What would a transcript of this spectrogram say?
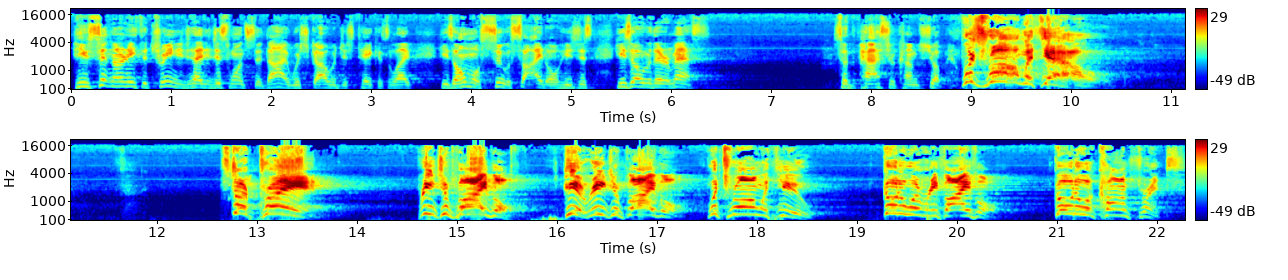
He's sitting underneath the tree and he decided he just wants to die. Wish God would just take his life. He's almost suicidal. He's just, he's over there a mess. So the pastor comes to show up. What's wrong with you? Start praying. Read your Bible. Here, read your Bible. What's wrong with you? Go to a revival. Go to a conference.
